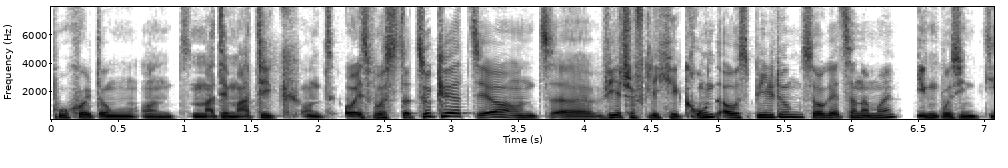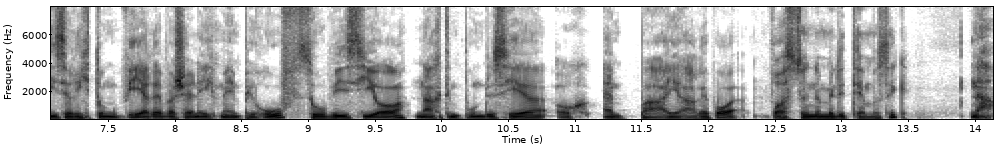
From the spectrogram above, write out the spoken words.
Buchhaltung und Mathematik und alles, was dazugehört, ja, und äh, wirtschaftliche Grundausbildung, sage ich jetzt einmal. Irgendwas in diese Richtung wäre wahrscheinlich mein Beruf, so wie es ja nach dem Bundesheer auch ein paar Jahre war. Warst du in der Militärmusik? Na,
